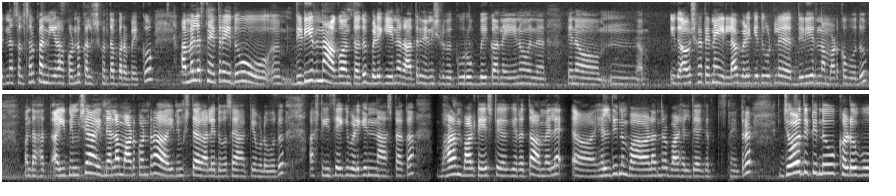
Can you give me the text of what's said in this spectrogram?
ಇದನ್ನ ಸ್ವಲ್ಪ ಸ್ವಲ್ಪ ನೀರು ಹಾಕ್ಕೊಂಡು ಕಲಿಸ್ಕೊತ ಬರಬೇಕು. ಆಮೇಲೆ ಸ್ನೇಹಿತರೆ ಇದು, ದಿಢೀರ್ನ ಆಗೋವಂಥದ್ದು ಬೆಳಿಗ್ಗೆ ಏನೋ ರಾತ್ರಿ ನೆನೆಸಿಡಬೇಕು, ರುಬ್ಬೇಕು ಅನ್ನೋ ಏನೋ ಏನೋ ಇದು ಅವಶ್ಯಕತೆನೇ ಇಲ್ಲ. ಬೆಳಗ್ಗೆ ಎದ್ದು ಕೂಡಲೇ ದಿಢೀರ್ನ ಮಾಡ್ಕೋಬೋದು. ಒಂದು ಹತ್ತು ಐದು ನಿಮಿಷ ಇದನ್ನೆಲ್ಲ ಮಾಡ್ಕೊಂಡ್ರೆ ಐದು ನಿಮಿಷದಾಗ ಅಲ್ಲೇ ದೋಸೆ ಹಾಕಿ ಬಿಡ್ಬೋದು. ಅಷ್ಟು ಈಸಿಯಾಗಿ ಬೆಳಗಿನ ನಾಷ್ಟಾಕ ಭಾಳ ಅಂದ್ರೆ ಭಾಳ ಟೇಸ್ಟಿಯಾಗಿರುತ್ತೆ ಆಮೇಲೆ ಹೆಲ್ದಿನೂ ಭಾಳ ಅಂದ್ರೆ ಭಾಳ ಹೆಲ್ದಿಯಾಗಿರುತ್ತೆ ಸ್ನೇಹಿತರೆ. ಜೋಳದ ಹಿಟ್ಟಿಂದು ಕಡುಬು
